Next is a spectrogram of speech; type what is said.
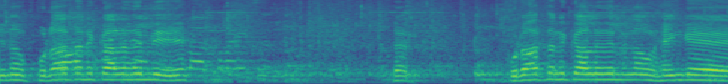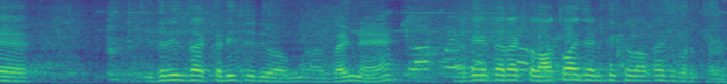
ಏನೋ ಪುರಾತನ ಕಾಲದಲ್ಲಿ ಸರ್ ಪುರಾತನ ಕಾಲದಲ್ಲಿ ನಾವು ಹೆಂಗೆ ಇದರಿಂದ ಕಡಿತಿದ್ದೀವೋ ಬೆಣ್ಣೆ ಅದೇ ಥರ ಕ್ಲಾಕ್ವಾಜ್ ಅಂಟಿ ಕ್ಲಾಕ್ವಾಜ್ ಬರ್ತದೆ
